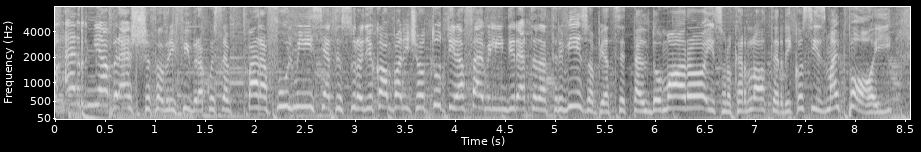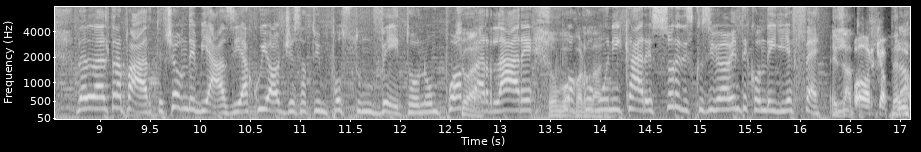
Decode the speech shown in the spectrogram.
Sono Ernia Brescia, Fabri Fibra, questa è Parafulmini, siete su Radio Company, ciao a tutti, la family in diretta da Treviso, Piazzetta Aldomoro, io sono Carlotta, Enrico Sisma e poi dall'altra parte c'è un De Biasi a cui oggi è stato imposto un veto, non può Cioè, parlare, non può può parlare. comunicare solo ed esclusivamente con degli effetti. Esatto. Però-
